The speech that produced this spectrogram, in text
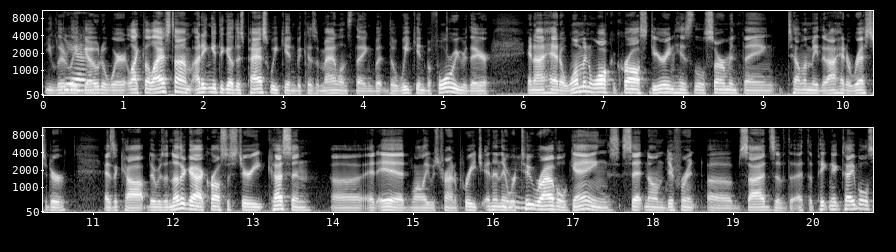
You literally Yeah. go to where, like the last time, I didn't get to go this past weekend because of Madeline's thing, but the weekend before we were there, and I had a woman walk across during his little sermon thing telling me that I had arrested her as a cop. There was another guy across the street cussing uh, at Ed while he was trying to preach, and then there were two rival gangs sitting on different uh, sides of the at the picnic tables,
